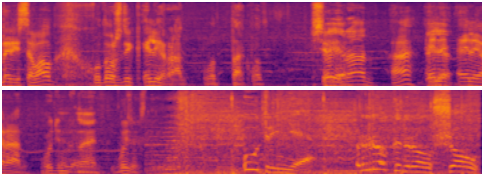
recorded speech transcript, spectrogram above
нарисовал художник Элиран. Вот так вот. Все. Элиран? А? Эли- Элиран. Будем Элиран. знать. Будем знать. Утреннее рок-н-ролл-шоу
